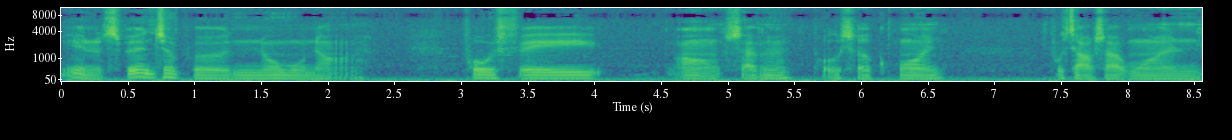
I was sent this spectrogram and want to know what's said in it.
Yeah, the spin jumper, normal 9. Post fade, um, 7. Post hook, 1. Top shot one.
